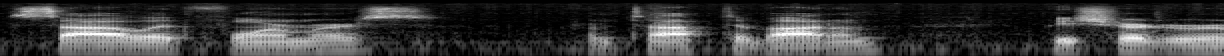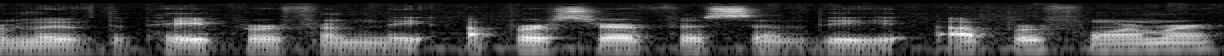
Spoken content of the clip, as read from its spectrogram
solid formers from top to bottom. Be sure to remove the paper from the upper surface of the upper former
